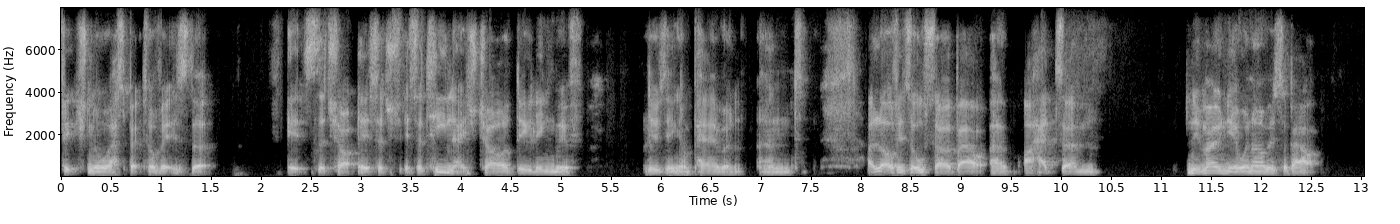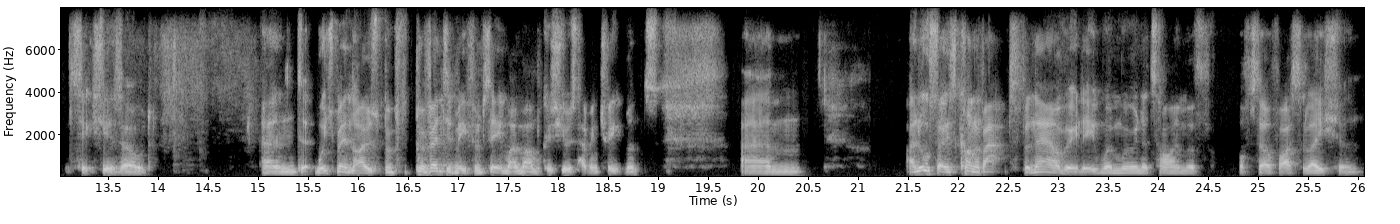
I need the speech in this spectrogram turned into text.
fictional aspect of it is that it's the child it's a it's a teenage child dealing with losing a parent. And a lot of it's also about um, i had um, pneumonia when i was about six years old. And which meant i was prevented me from seeing my mum because she was having treatments. Um, and also it's kind of apt for now really when we're in a time of of self-isolation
